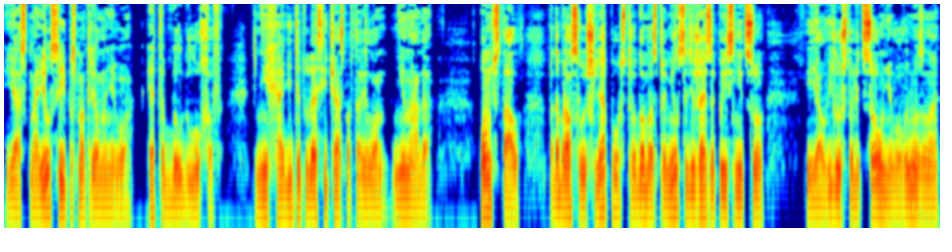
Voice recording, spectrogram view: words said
Я остановился и посмотрел на него. Это был Глухов. «Не ходите туда сейчас», — повторил он, — «не надо». Он встал, подобрал свою шляпу, с трудом распрямился, держась за поясницу, и я увидел, что лицо у него вымазано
